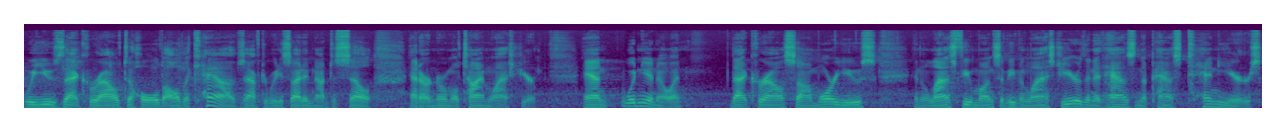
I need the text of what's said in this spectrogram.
We used that corral to hold all the calves after we decided not to sell at our normal time last year. And wouldn't you know it, that corral saw more use in the last few months of even last year than it has in the past 10 years.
